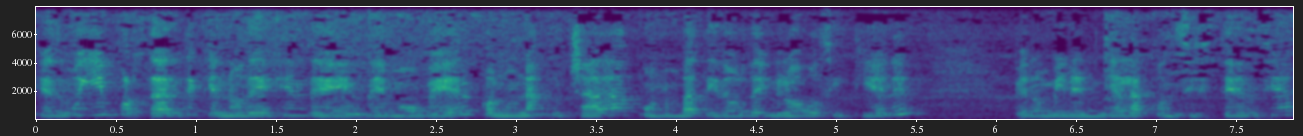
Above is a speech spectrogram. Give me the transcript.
Es muy importante que no dejen de, mover con una cuchara, con un batidor de globo si tienen. Pero miren, ya la consistencia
